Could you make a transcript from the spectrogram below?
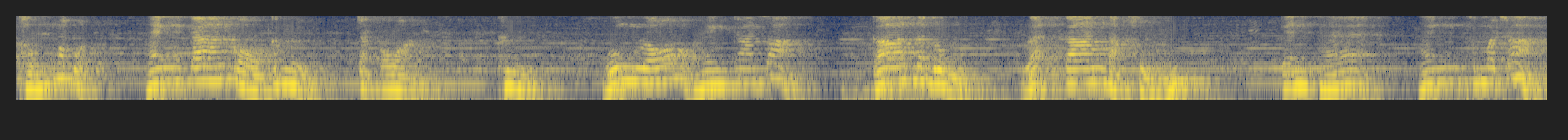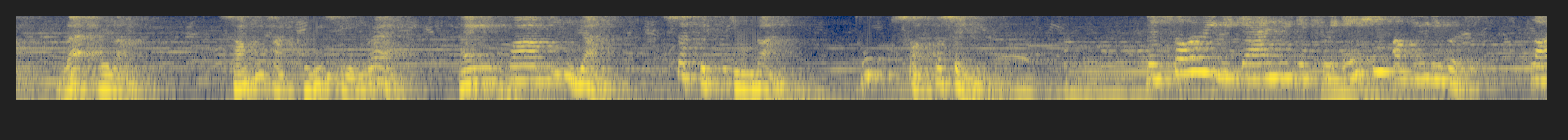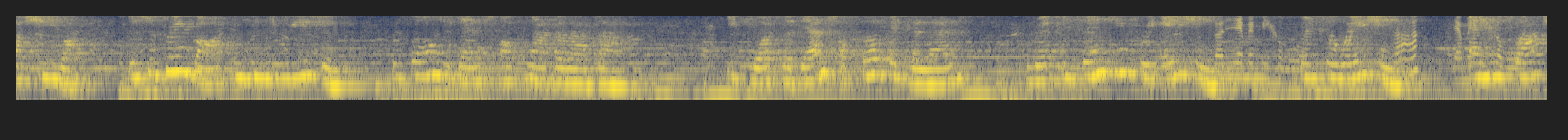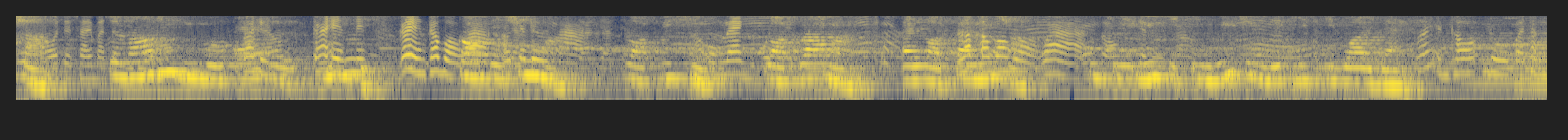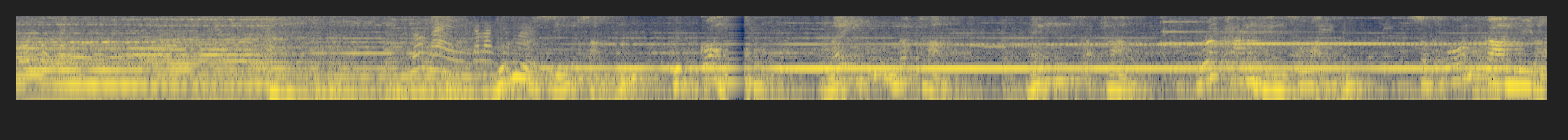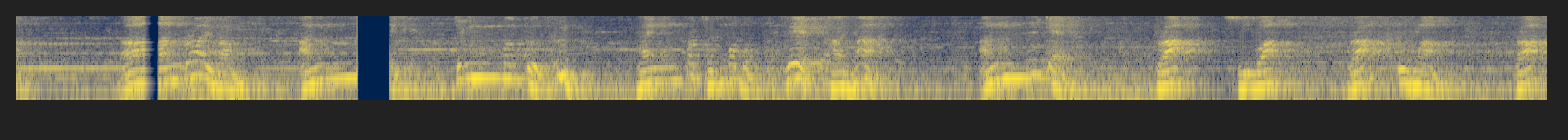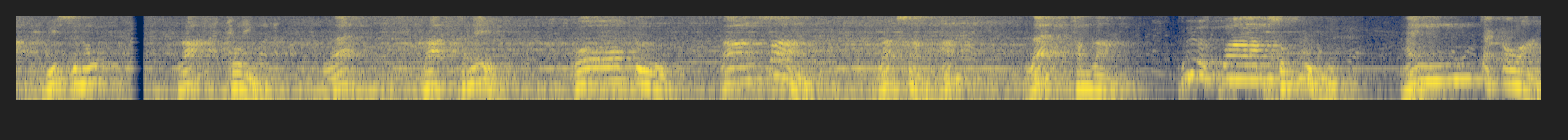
ฐมบทแห่งการก่อกำเนิดจักรวาลคือ วงล้อแห่งการสร้าง การดำรงและการดับสูญแก่นแท้แห่งธรรมชาติและเวลา สัมผัสถึงเสียงแรก แห่งความยิ่งใหญ่สถิตอยู่ในทุกสรรพสิ่ง The story began with the creation of universe. Lord Shiva, the supreme god in Hinduism, performed the dance of Nagaraja. It was a dance of perfect balance, representing ตอน creation, นี้ยังไม่มีขบวน preservation, ยังไม่มี and ขบวนเราจะ destruction ใช้มัน surrounding human ก็เห็น and ก็เห็น entities. ก็เห็นเขาบอกว่า God เขา is จะเดินมา Shiva, Lord Vishnu, องค์แรกอยู่บน Lord Rama, and Lord แล้วเขาก็บอก Ganesha ว่า music in region with his divine ก็ dance. เห็นเขาดูไปทางนู้นหมดเลยน้องไงกำลังจะมาสีสังกึกก้องในรุ่งนภาแห่งศรัทธาระฆังแห่งสวรรค์สะท้อนการเวลาการไร่รำอันจึงมาเกิดขึ้น แห่งปฐมบทเทพทั้งห้า อันได้แก่ พระศิวะ พระอุมา พระวิษณุ พระพรหมและพระคเนศก็คือการสร้างรักษา และทำลาย เพื่อความสมบูรณ์แห่งจักรวาล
